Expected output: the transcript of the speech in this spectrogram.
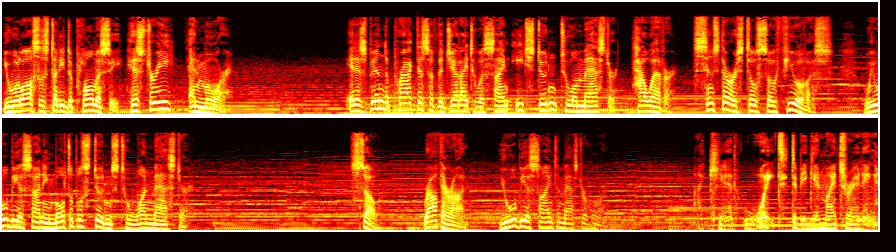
You will also study diplomacy, history, and more. It has been the practice of the Jedi to assign each student to a master. However, since there are still so few of us, we will be assigning multiple students to one master. So, Raltheron, you will be assigned to Master Horn. I can't wait to begin my training.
